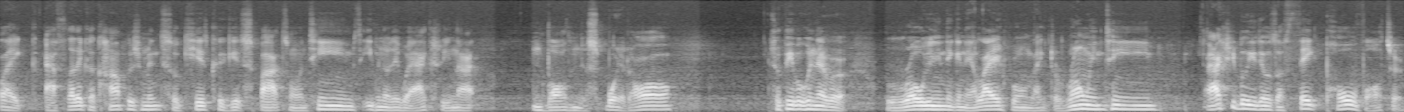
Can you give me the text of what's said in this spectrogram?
like athletic accomplishments so kids could get spots on teams, even though they were actually not involved in the sport at all. So people who never rowed anything in their life were on like the rowing team I actually believe there was a fake pole vaulter.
